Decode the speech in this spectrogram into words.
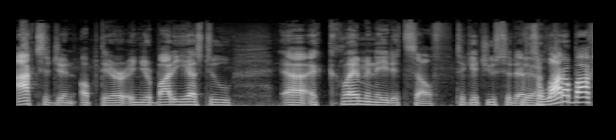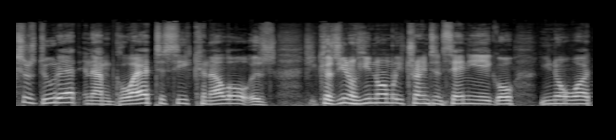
oxygen up there, and your body has to uh, acclimate itself to get used to that. Yeah. So a lot of boxers do that, and I'm glad to see Canelo is because you know he normally trains in San Diego. You know what?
